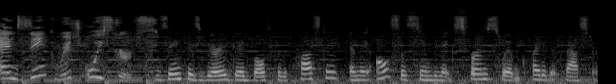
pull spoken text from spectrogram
and zinc-rich oysters. Zinc is very good both for the prostate and they also seem to make sperm swim quite a bit faster.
